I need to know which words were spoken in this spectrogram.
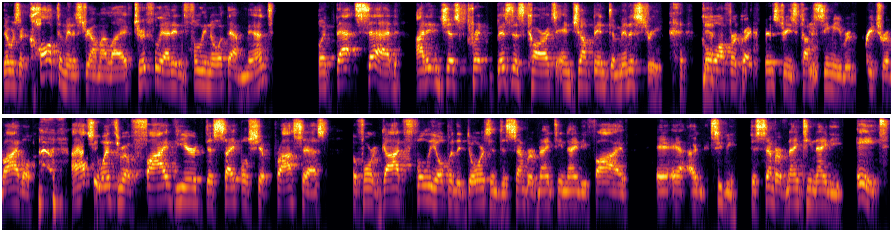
there was a call to ministry on my life. Truthfully, I didn't fully know what that meant. But that said, I didn't just print business cards and jump into ministry. Go yeah. for Christ Ministries, come see me re- preach revival. I actually went through a five year discipleship process before God fully opened the doors in December of 1995. Uh, uh, excuse me, December of 1990 eight,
